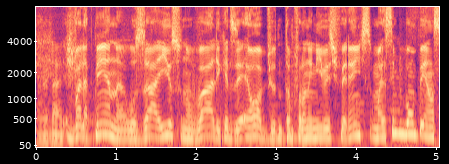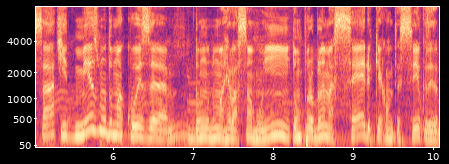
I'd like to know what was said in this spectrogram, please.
É verdade. Vale a pena usar isso? Não vale? Quer dizer, é óbvio, estamos falando em níveis diferentes, mas é sempre bom pensar que mesmo de uma coisa, de, um- uma relação ruim, de um problema sério que aconteceu, quer dizer,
